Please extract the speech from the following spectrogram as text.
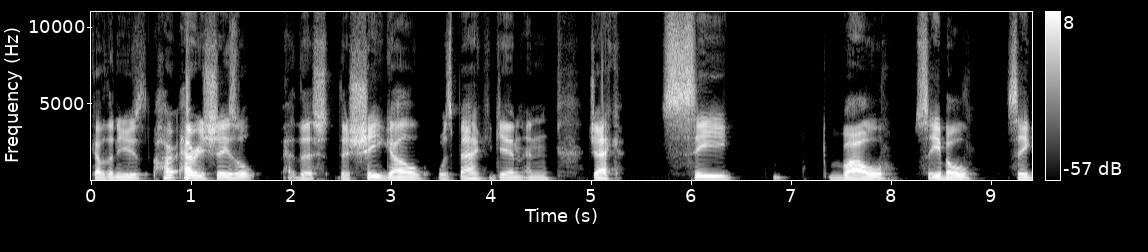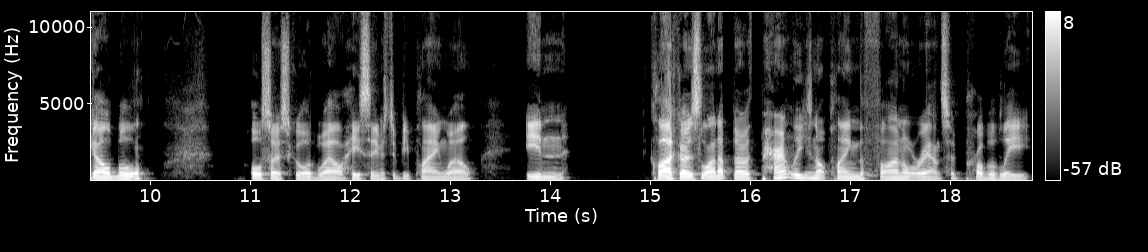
cover the news. Harry Sheezel, the the she gull was back again, and Jack Sea Bull, Seabull, Seagull Bull also scored well. He seems to be playing well in Clarko's lineup, though. Apparently, he's not playing the final round, so probably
